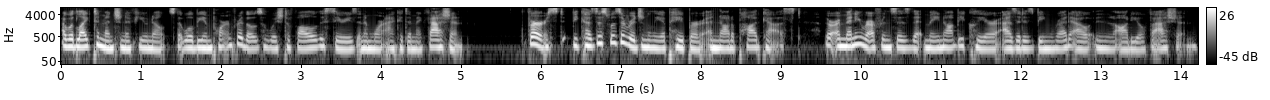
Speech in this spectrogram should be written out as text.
I would like to mention a few notes that will be important for those who wish to follow this series in a more academic fashion. First, because this was originally a paper and not a podcast, there are many references that may not be clear as it is being read out in an audio fashion.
